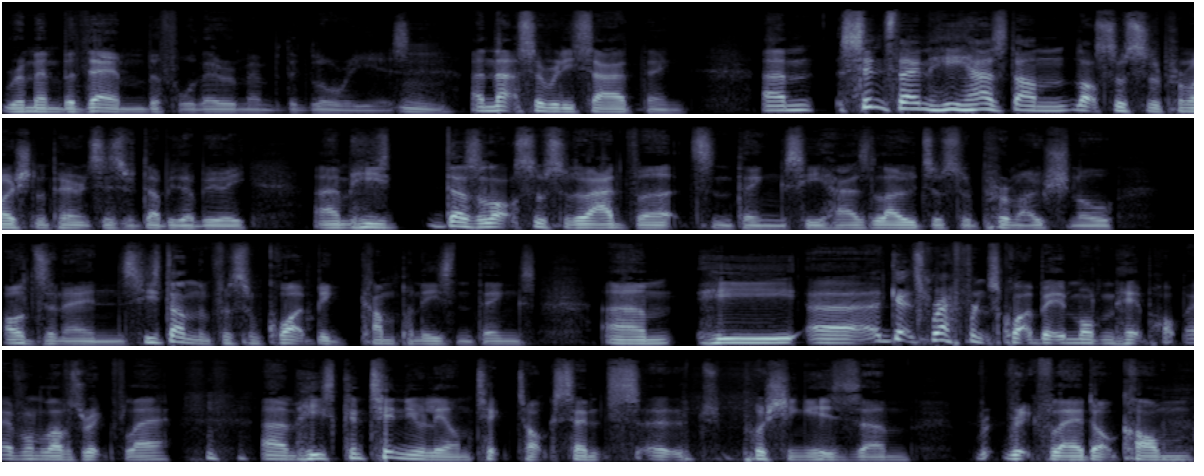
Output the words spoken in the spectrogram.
remember them before they remember the glory years, and that's a really sad thing. Um, since then, he has done lots of sort of promotional appearances with WWE. Um, he does lots of sort of adverts and things. He has loads of sort of promotional odds and ends. He's done them for some quite big companies and things. Um, he uh, gets referenced quite a bit in modern hip hop. Everyone loves Ric Flair. Um, he's continually on TikTok since uh, pushing his um, RicFlair.com,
